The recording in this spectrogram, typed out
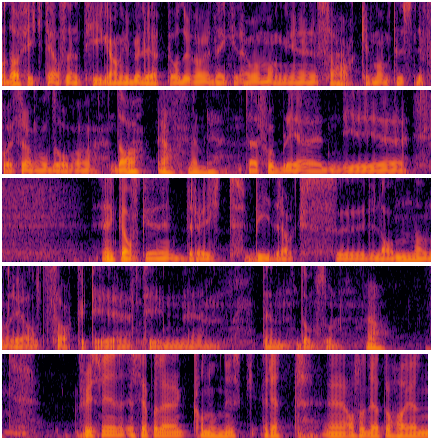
Og da fikk de altså ti ganger beløpet. Og du kan jo tenke deg hvor mange saker man plutselig får fra Moldova da. Ja, nemlig. Derfor ble de eh, et ganske drøyt bidragsland da, når det gjaldt saker til, til eh, den domstolen. Ja. Hvis vi ser på det kanonisk rett, eh, altså det at du har en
